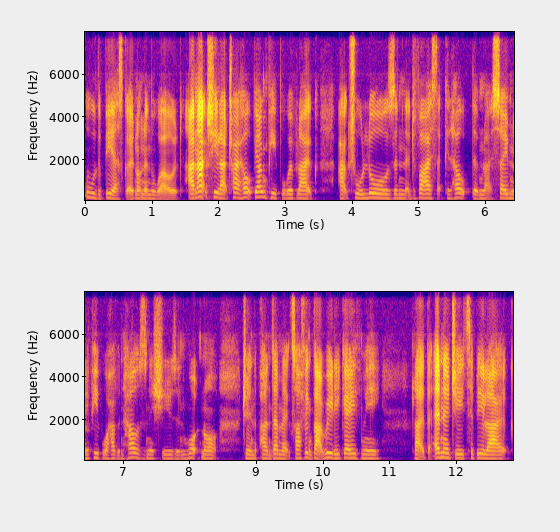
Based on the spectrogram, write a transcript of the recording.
all the BS going on in the world, and actually like try help young people with like actual laws and advice that can help them. Like so many people having housing issues and whatnot during the pandemic. So I think that really gave me like the energy to be like,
